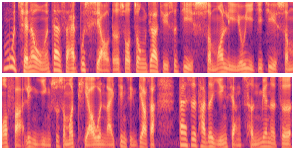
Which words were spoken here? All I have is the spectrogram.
目前呢，我们暂时还不晓得说宗教局是基于什么理由以及基于什么法律。引述什么条文来进行调查？但是它的影响层面呢，则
